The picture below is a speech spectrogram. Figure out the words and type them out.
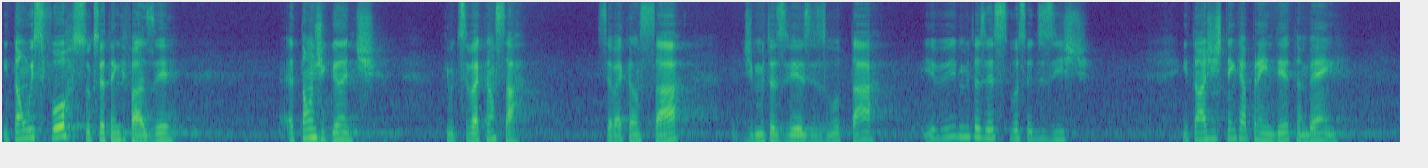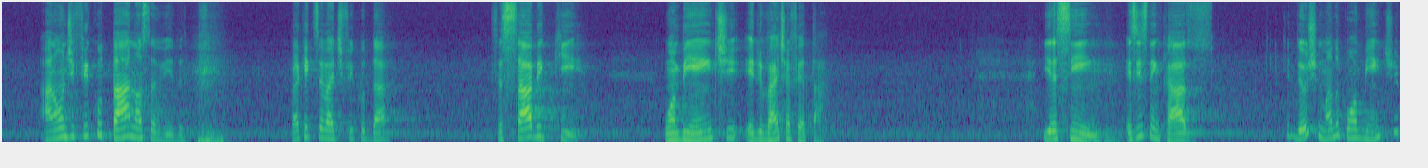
Então, o esforço que você tem que fazer é tão gigante que você vai cansar. Você vai cansar de muitas vezes lutar e muitas vezes você desiste. Então, a gente tem que aprender também a não dificultar a nossa vida. Para que, que você vai dificultar? Você sabe que o ambiente ele vai te afetar. E assim, existem casos que Deus te manda para um ambiente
